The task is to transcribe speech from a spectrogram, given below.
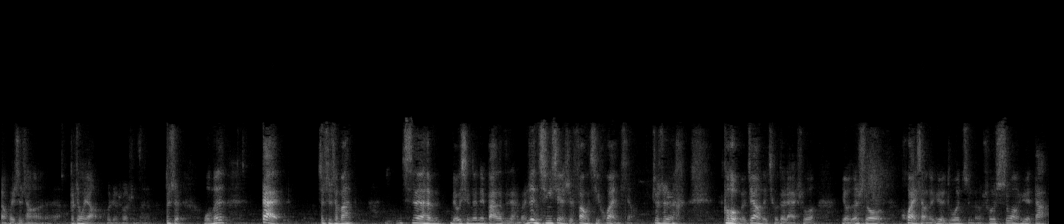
转会市场不重要，或者说什么。就是我们带就是什么现在很流行的那八个字叫什么？认清现实，放弃幻想。就是 跟我们这样的球队来说，有的时候幻想的越多，只能说失望越大。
